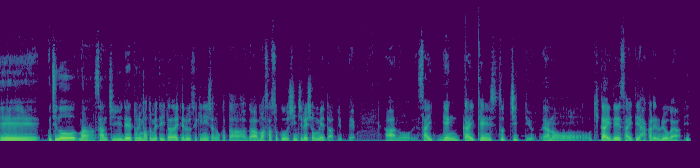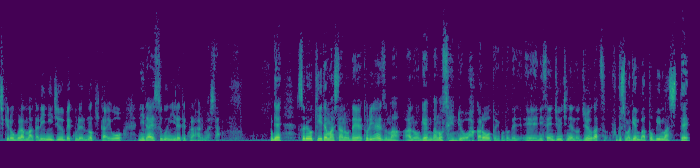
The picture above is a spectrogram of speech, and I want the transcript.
えー、うちの、まあ、産地で取りまとめていただいている責任者の方が、まあ、早速、シンチレーションメーターって言って、あの最限界検出値っていうあの機械で最低測れる量が 1kg あたり20ベクレルの機械を2台すぐに入れてくらはりました。でそれを聞いてましたのでとりあえず、まあ、あの現場の線量を測ろうということで、えー、2011年の10月福島現場飛びまして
